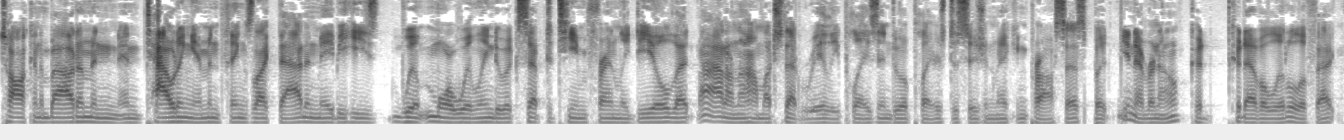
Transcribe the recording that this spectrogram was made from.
talking about him and, and touting him and things like that, and maybe he's wi- more willing to accept a team friendly deal. That I don't know how much that really plays into a player's decision making process, but you never know. Could could have a little effect.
